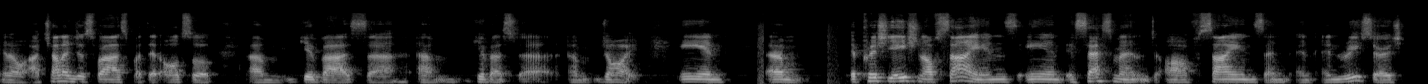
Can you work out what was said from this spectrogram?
you know are challenges for us but that also um, give us uh, um, give us uh, um, joy. And um, appreciation of science and assessment of science and, and, and research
